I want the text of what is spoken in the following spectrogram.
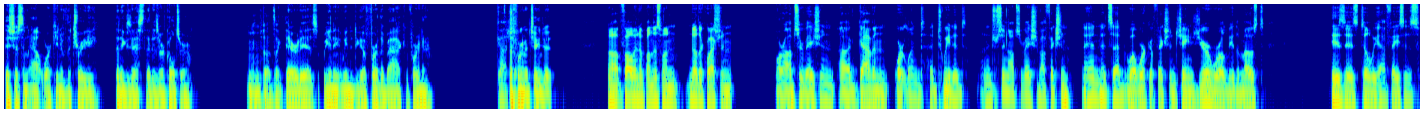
It's just an outworking of the tree that exists that is our culture. Mhm. So it's like there it is. We need we need to go further back if we're gonna Gotcha. if we're gonna change it. Uh, following up on this one, another question. or observation. Uh, Gavin Ortlund had tweeted an interesting observation about fiction and it said, What work of fiction changed your worldview the most? His is Till We Have Faces,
